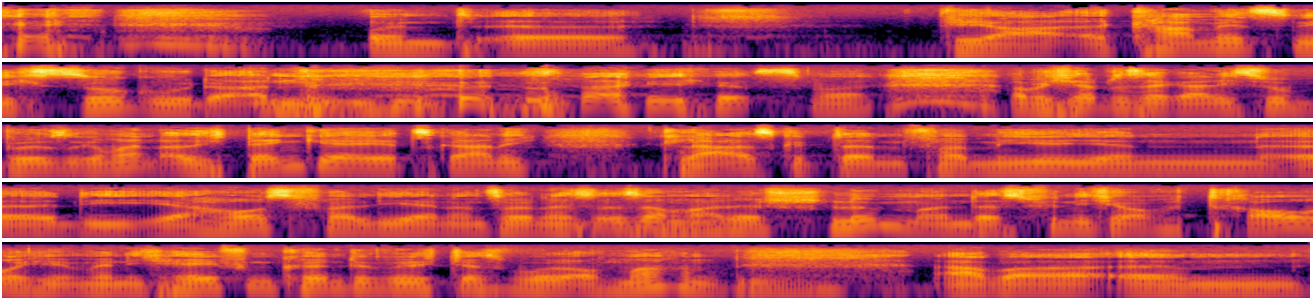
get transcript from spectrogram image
und äh, ja, kam jetzt nicht so gut an, sage ich jetzt mal. Aber ich habe das ja gar nicht so böse gemeint. Also ich denke ja jetzt gar nicht, klar, es gibt dann Familien, äh, die ihr Haus verlieren und so. Und das ist auch mhm. alles schlimm und das finde ich auch traurig. Und wenn ich helfen könnte, würde ich das wohl auch machen. Mhm. Aber ähm,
